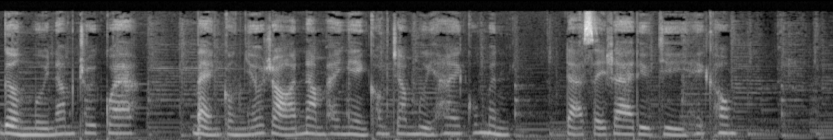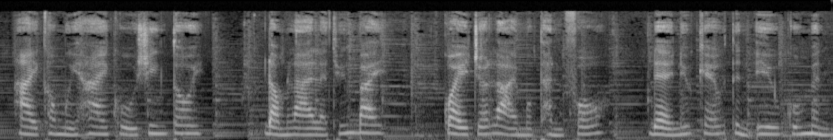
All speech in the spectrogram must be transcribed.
Gần 10 năm trôi qua, bạn còn nhớ rõ năm 2012 của mình đã xảy ra điều gì hay không? 2012 của riêng tôi Động lại là chuyến bay, Quay trở lại một thành phố Để níu kéo tình yêu của mình.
